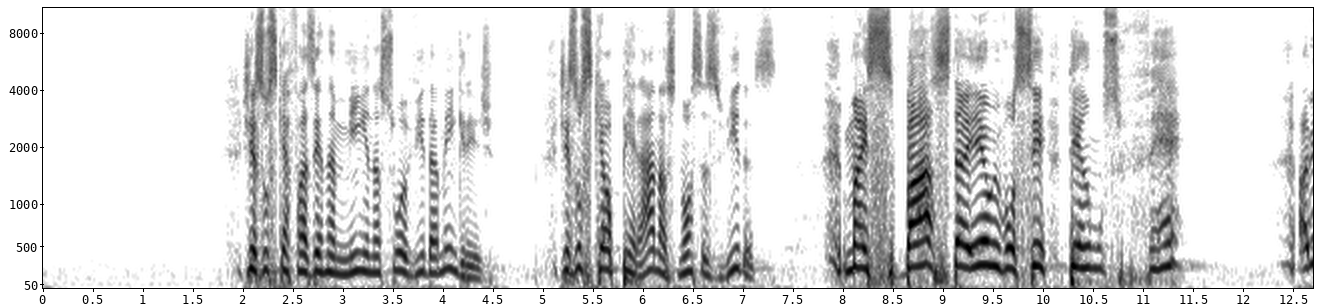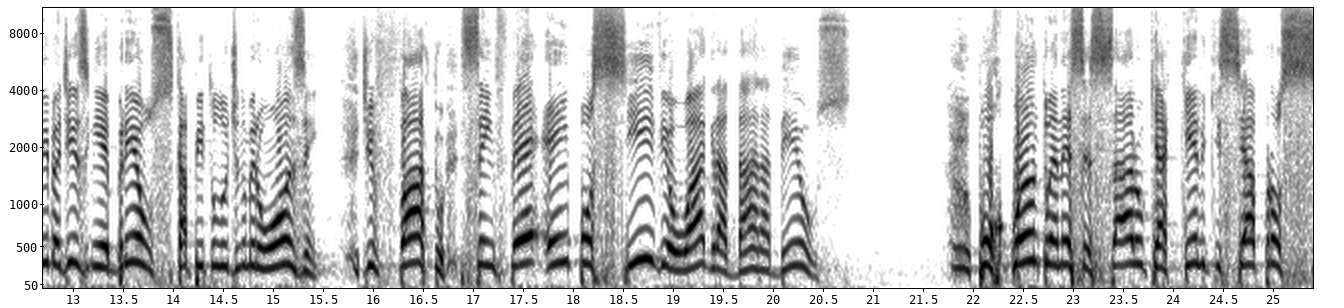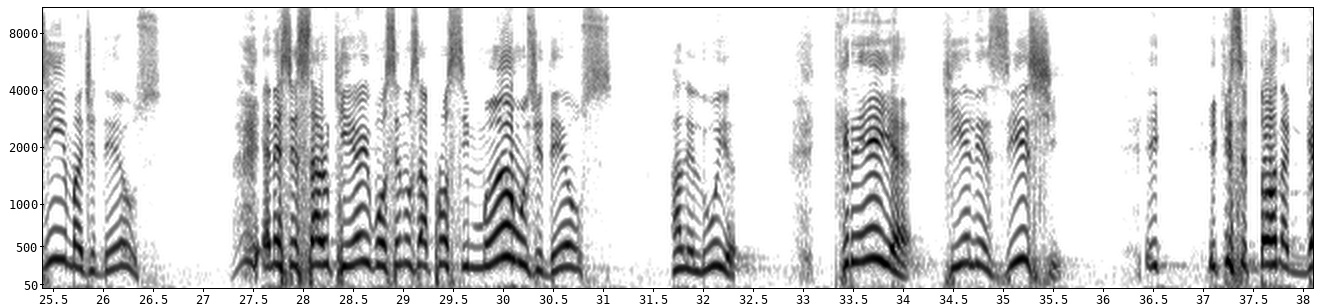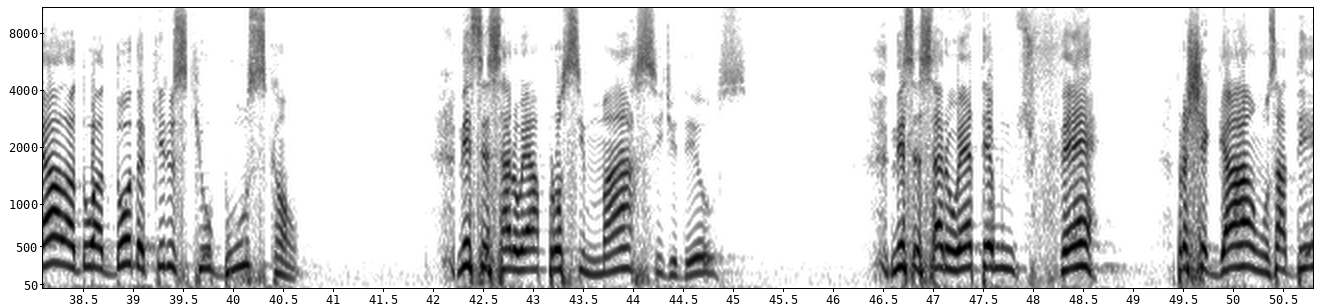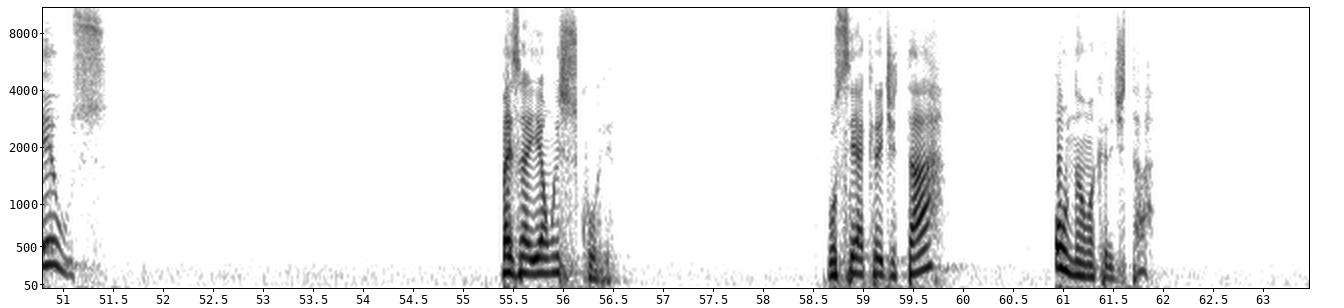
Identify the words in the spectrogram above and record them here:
Jesus quer fazer na minha e na sua vida, amém, igreja? Jesus quer operar nas nossas vidas, mas basta eu e você termos fé. A Bíblia diz em Hebreus, capítulo de número 11, de fato, sem fé é impossível agradar a Deus. Porquanto é necessário que aquele que se aproxima de Deus, é necessário que eu e você nos aproximamos de Deus, aleluia, creia que Ele existe e, e que se torna galardoador daqueles que o buscam. Necessário é aproximar-se de Deus, necessário é termos fé para chegarmos a Deus. Mas aí é uma escolha. Você acreditar ou não acreditar.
